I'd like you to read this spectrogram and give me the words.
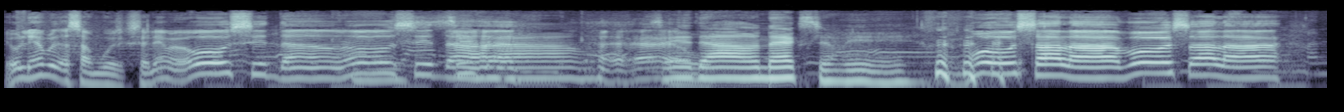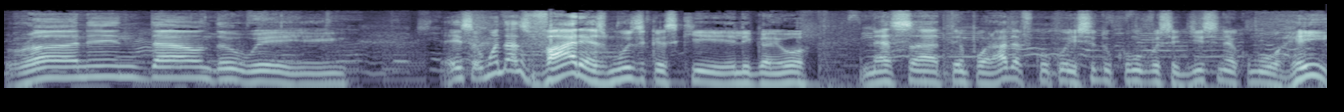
Eu lembro dessa música, você lembra? Oh, sit down, oh, sit down. Sit down, é, sit down next to me. Moçala, moçala, running down the wing. É isso, uma das várias músicas que ele ganhou nessa temporada, ficou conhecido, como você disse, né, como o rei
